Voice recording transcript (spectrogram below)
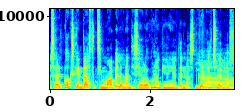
sa oled kakskümmend aastat siin maa peal elanud ja sa ei ole kunagi näinud ennast kõrvalt Jaa. söömas.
